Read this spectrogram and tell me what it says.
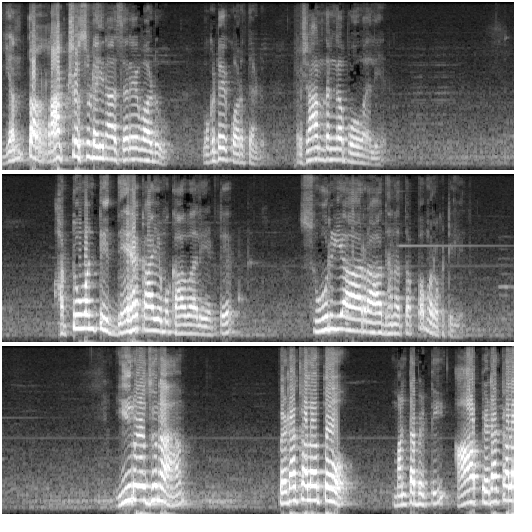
ఎంత రాక్షసుడైనా సరే వాడు ఒకటే కోరతాడు ప్రశాంతంగా పోవాలి అని. అటువంటి దేహకాయము కావాలి అంటే సూర్యారాధన తప్ప మరొకటి లేదు. ఈ రోజున పిడకలతో మంట పెట్టి ఆ పిడకల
